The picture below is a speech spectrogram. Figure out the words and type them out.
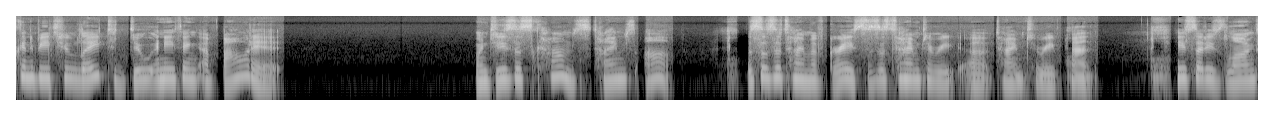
going to be too late to do anything about it. When Jesus comes, time's up. This is a time of grace. This is time to re, uh, time to repent. He said he's long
